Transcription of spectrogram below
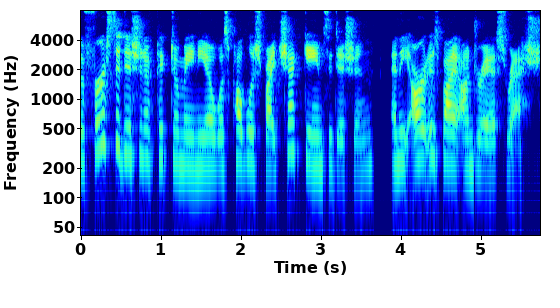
The first edition of Pictomania was published by Czech Games Edition, and the art is by Andreas Resch.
